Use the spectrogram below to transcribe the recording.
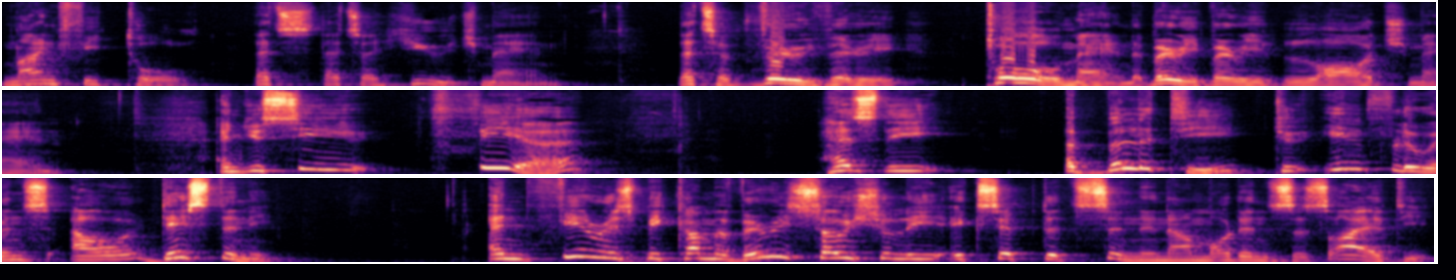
Nine feet tall. That's, that's a huge man. That's a very, very tall man, a very, very large man. And you see, fear has the ability to influence our destiny. And fear has become a very socially accepted sin in our modern society.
